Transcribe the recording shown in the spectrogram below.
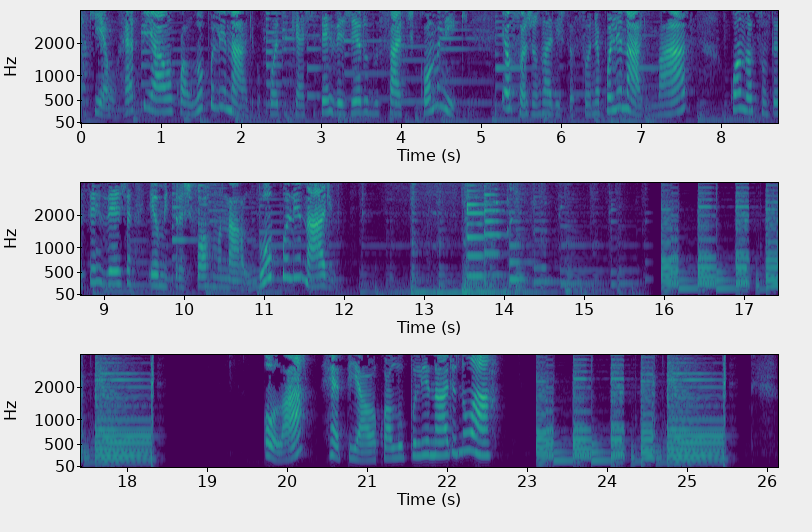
Aqui é o Happy Hour com a Lupulinário, o podcast cervejeiro do site Comunique. Eu sou a jornalista Sônia Polinário, mas quando o assunto é cerveja, eu me transformo na Lupulinário. Olá, Happy Hour com a Lupulinário no ar.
